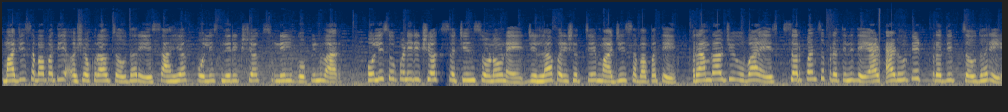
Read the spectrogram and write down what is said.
माजी सभापती अशोकराव चौधरी सहाय्यक पोलीस निरीक्षक सुनील गोपिनवार पोलीस उपनिरीक्षक सचिन सोनवणे जिल्हा परिषदचे माजी सभापती रामरावजी उबाळे सरपंच प्रतिनिधी ॲड- ॲडव्होकेट प्रदीप चौधरी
